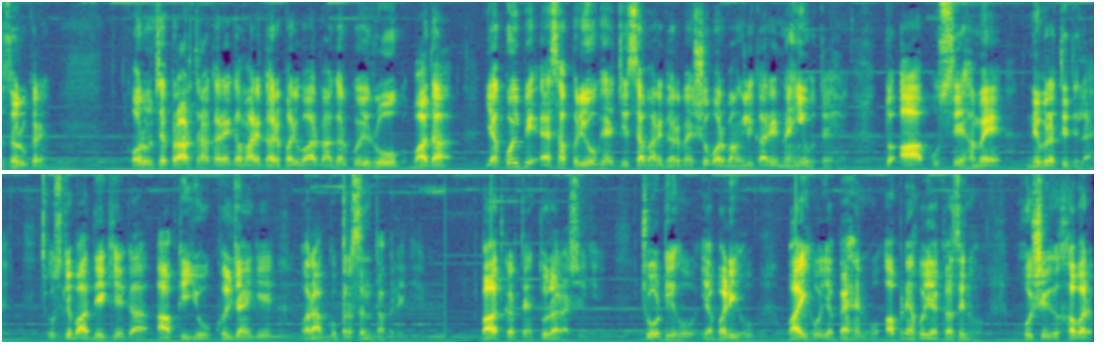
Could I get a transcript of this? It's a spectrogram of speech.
ज़रूर करें। और उनसे प्रार्थना करें कि हमारे घर परिवार में अगर कोई रोग, बाधा या कोई भी ऐसा प्रयोग है जिससे हमारे घर में शुभ और मांगली कार्य नहीं होते हैं तो आप उससे हमें निवृत्ति दिलाएँ। उसके बाद देखिएगा, आपके योग खुल जाएँगे और आपको प्रसन्नता मिलेगी। बात करते हैं तुला राशि की। छोटी हो या बड़ी हो, भाई हो या बहन हो, अपने हो या कजिन हो, खुशी की खबर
